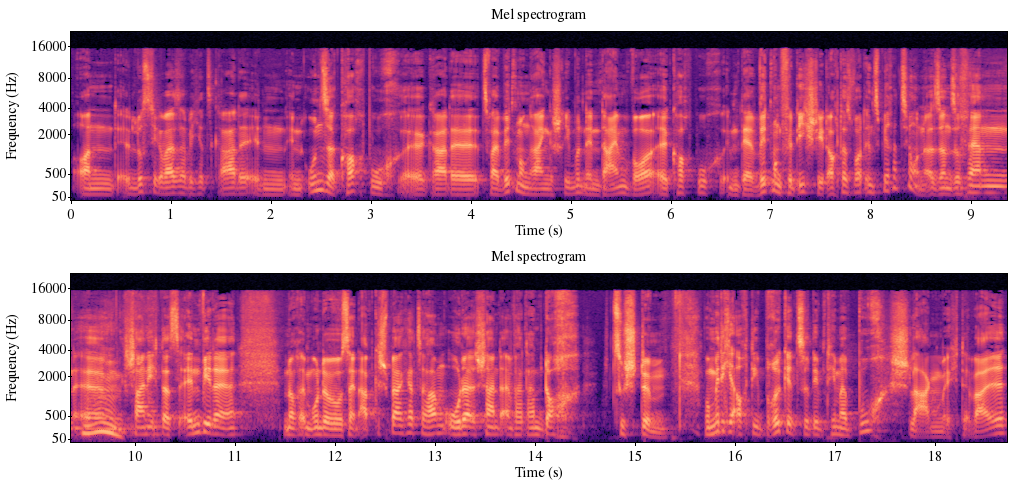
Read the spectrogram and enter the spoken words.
Und äh, lustigerweise habe ich jetzt gerade in, in unser Kochbuch äh, gerade zwei Widmungen reingeschrieben und in deinem Wor äh, Kochbuch, in der Widmung für dich steht auch das Wort Inspiration. Also insofern mhm. scheine ich das entweder noch im Unterbewusstsein abgespeichert zu haben oder es scheint einfach dann doch zu stimmen. Womit ich auch die Brücke zu dem Thema Buch schlagen möchte, weil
